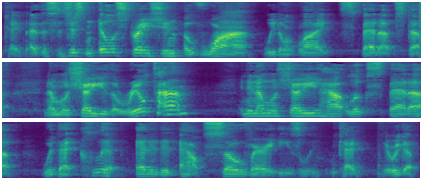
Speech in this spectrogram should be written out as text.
Okay, now this is just an illustration of why we don't like sped up stuff. And I'm going to show you the real time, and then I'm going to show you how it looks sped up with that clip edited out so very easily. Okay, here we go.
